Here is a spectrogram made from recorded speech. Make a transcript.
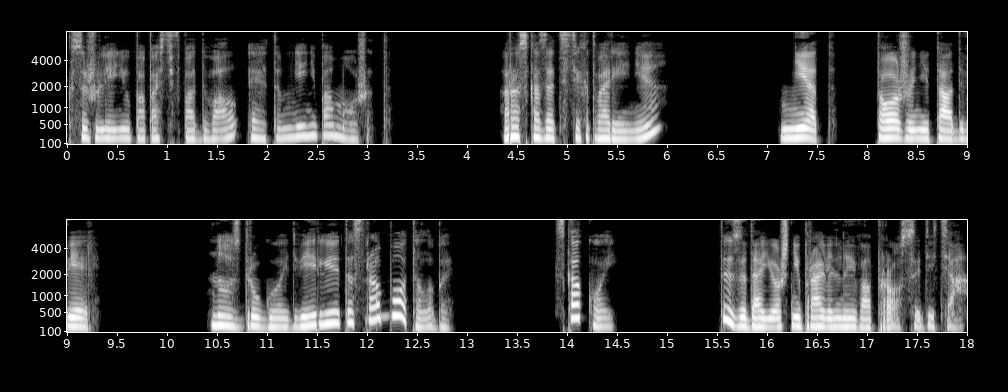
К сожалению, попасть в подвал — это мне не поможет. Рассказать стихотворение? Нет, тоже не та дверь. Но с другой дверью это сработало бы. С какой? Ты задаешь неправильные вопросы, дитя.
